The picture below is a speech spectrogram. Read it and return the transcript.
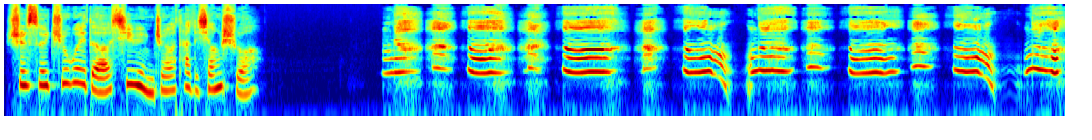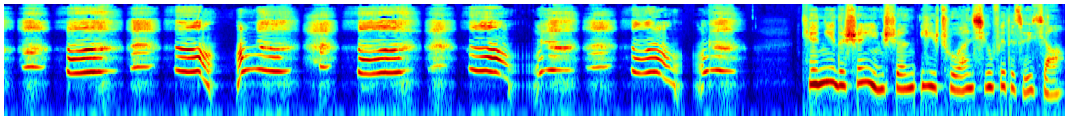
食髓知味的吸吮着他的香舌。啊！甜腻的呻吟声溢出安心飞的嘴角，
